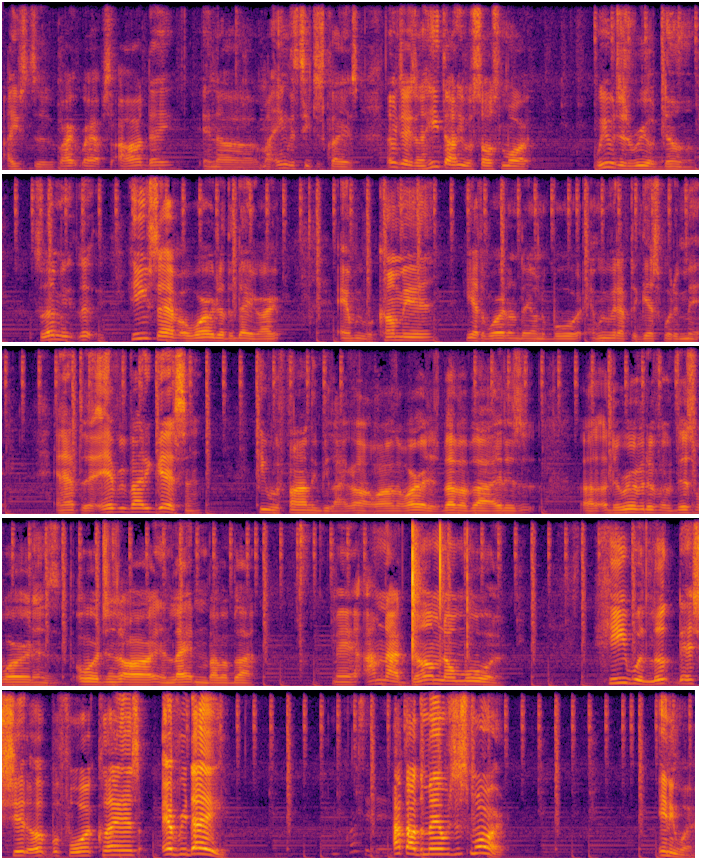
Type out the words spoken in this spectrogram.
I used to write raps all day in uh, my English teacher's class. Let me tell you something. He thought he was so smart. We were just real dumb. So let me. Let, he used to have a word of the day, right? And we would come in. He had the word on the day on the board, and we would have to guess what it meant. And after everybody guessing, he would finally be like, "Oh, well, the word is blah blah blah. It is a, a derivative of this word, and its origins are in Latin, blah blah blah." Man, I'm not dumb no more he would look that shit up before class every day. Of course he did. I thought the man was just smart. Anyway,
